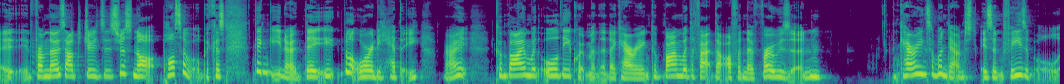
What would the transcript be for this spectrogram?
uh, from those altitudes is just not possible because think you know they people are already heavy right? Combined with all the equipment that they're carrying combined with the fact that often they're frozen carrying someone down just isn't feasible.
